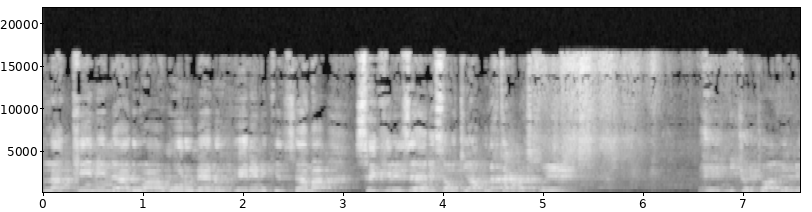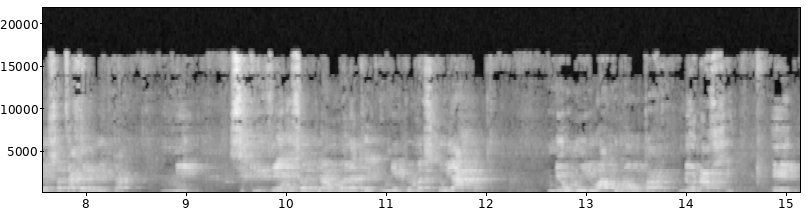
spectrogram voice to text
lakini ni aliwaamuru neno hili nikisema sikilizeni sauti yangu nataka masikio yenu. Eh nicho nilichowaambia ndio sadaka niliyotaka ni sikilizeni sauti yangu manake nipe masikio yako. Ndio mwili wako unaotaka ndio nafsi. Eh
